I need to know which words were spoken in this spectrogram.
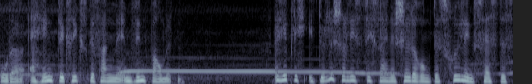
oder erhängte Kriegsgefangene im Wind baumelten. Erheblich idyllischer liest sich seine Schilderung des Frühlingsfestes,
